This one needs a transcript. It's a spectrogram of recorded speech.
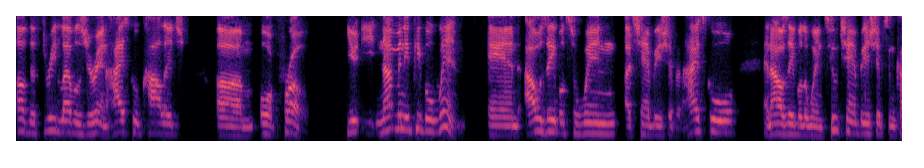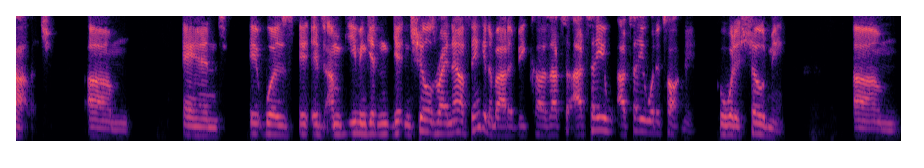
of the three levels you're in, high school, college, um, or pro, you not many people win. And I was able to win a championship in high school, and I was able to win two championships in college. Um, and it was it, it's I'm even getting getting chills right now thinking about it because I, t- I tell you I'll tell you what it taught me or what it showed me. Um,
